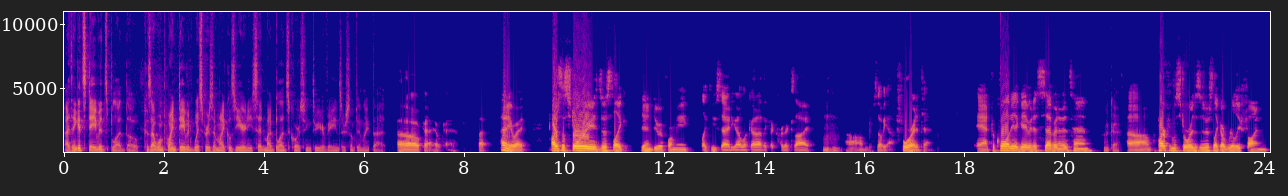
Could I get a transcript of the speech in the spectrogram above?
I think it's David's blood though, because at one point David whispers in Michael's ear and he said, "My blood's coursing through your veins" or something like that. Oh, okay, okay. But anyway, ours the story just like didn't do it for me. Like you said, you gotta look at it like a critic's eye. hmm Um, so yeah, four out of ten. And for quality, I gave it a seven out of ten. Okay. Um, apart from the story, this is just like a really fun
